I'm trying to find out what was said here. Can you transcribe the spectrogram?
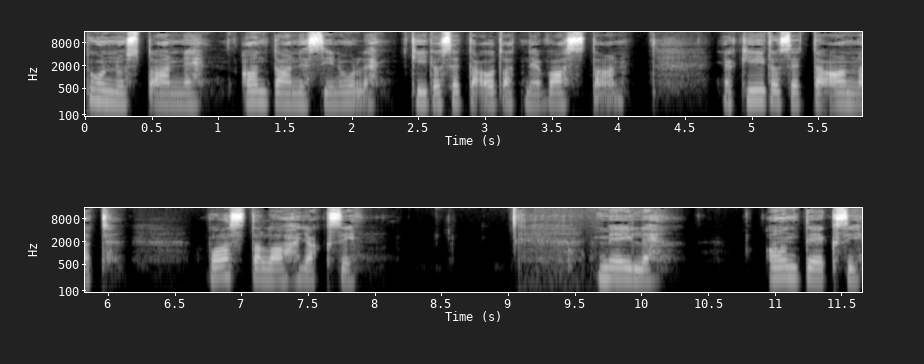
Tunnustaa ne, antaa ne sinulle. Kiitos, että otat ne vastaan. Ja kiitos, että annat vastalahjaksi meille anteeksi,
